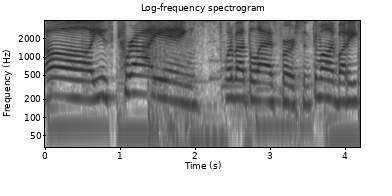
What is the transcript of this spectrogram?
Oh, he's crying. What about the last person? Come on, buddy.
